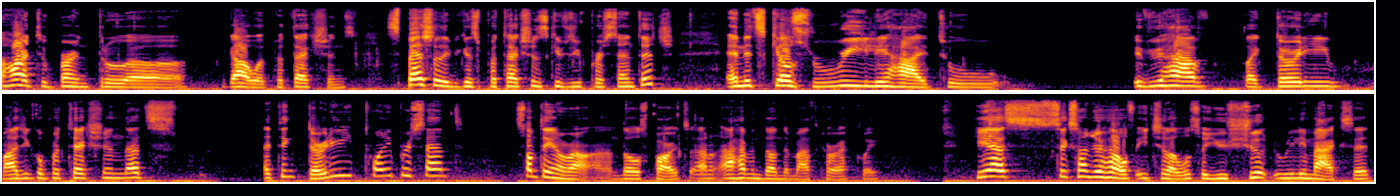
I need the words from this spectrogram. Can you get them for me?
hard to burn through a god with protections, especially because protections gives you percentage and it scales really high to if you have like 30 magical protection, that's I think 30, 20%, something around those parts. I, I haven't done the math correctly. He has 600 health each level, so you should really max it.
